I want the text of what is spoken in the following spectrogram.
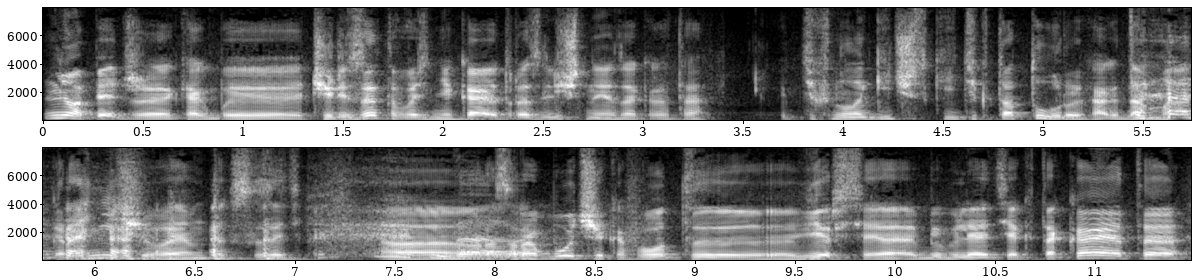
Ну, опять же, как бы через это возникают различные это технологические диктатуры, когда мы ограничиваем, так сказать, э, разработчиков. Вот э, версия библиотек такая-то,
